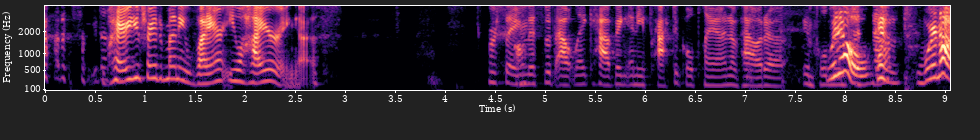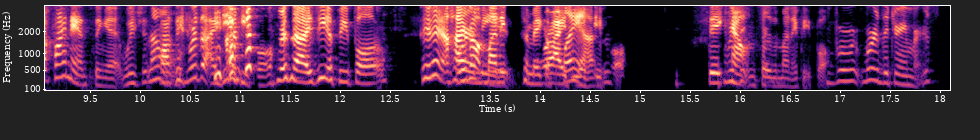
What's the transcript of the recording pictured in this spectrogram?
I'm not afraid of. why are you afraid of money? Why aren't you hiring us? We're saying this without like having any practical plan of how to implement. We know because we're not financing it. We just No, have the, we're the idea people. We're the idea people. They didn't We're hire not me money- to make we're a idea plan. people. The the- accountants are the money people. We're, we're the dreamers.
